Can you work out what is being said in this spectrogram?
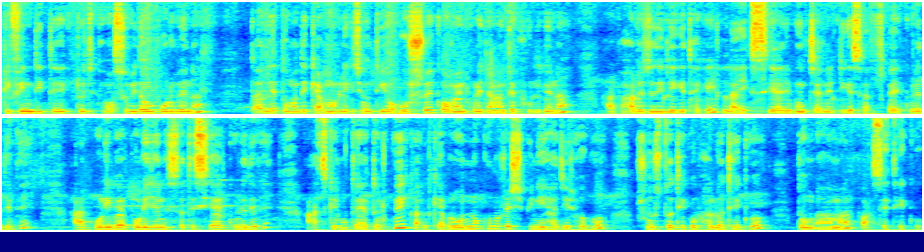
টিফিন দিতে একটু অসুবিধাও পড়বে না। তাহলে তোমাদের কেমন লেগেছে অতি অবশ্যই কমেন্ট করে জানাতে ভুলবে না। আর ভালো যদি লেগে থাকে লাইক শেয়ার এবং চ্যানেলটিকে সাবস্ক্রাইব করে দেবে। আর পরিবার পরিজনের সাথে শেয়ার করে দেবে। আজকের মতো এতটুকুই। কালকে আবার অন্য কোনো রেসিপি নিয়ে হাজির হব। সুস্থ থেকো, ভালো থেকো। তোমরা আমার পাশে থেকো।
